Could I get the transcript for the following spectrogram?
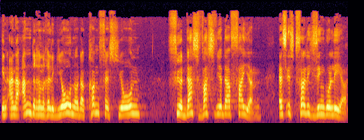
in einer anderen Religion oder Konfession für das, was wir da feiern. Es ist völlig singulär.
